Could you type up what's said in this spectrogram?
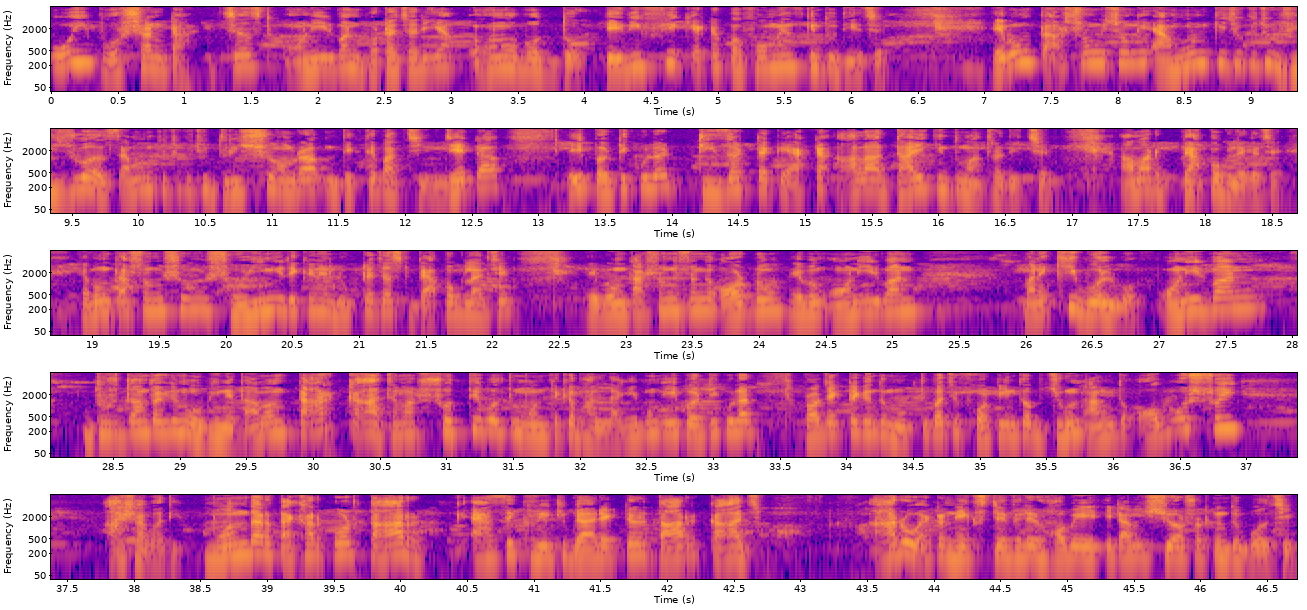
ওই পোর্শনটা জাস্ট অনির্বাণ ভট্টাচার্যা অনবদ্য টেরিফিক একটা পারফরমেন্স কিন্তু দিয়েছে। এবং তার সঙ্গে সঙ্গে এমন কিছু কিছু ভিজুয়ালস এমন কিছু কিছু দৃশ্য আমরা দেখতে পাচ্ছি, যেটা এই পার্টিকুলার টিজারটাকে একটা আলাদাই কিন্তু মাত্রা দিচ্ছে। আমার ব্যাপক লেগেছে। এবং তার সঙ্গে সঙ্গে সোহিনীর এখানে লুকটা জাস্ট ব্যাপক লাগছে। এবং তার সঙ্গে সঙ্গে অর্ণ এবং অনির্বাণ মানে কি বলব? অনির্বাণ দুর্দান্ত একজন অভিনেতা এবং তার কাজ আমার সত্যি বলতে মন থেকে ভালো লাগে এবং এই পার্টিকুলার প্রজেক্টটা কিন্তু মুক্তি পাচ্ছে ফোরটিন্থ অফ জুন আমি তো অবশ্যই আশাবাদী। মন্দার দেখার পর তার অ্যাজ এ ক্রিয়েটিভ ডাইরেক্টর তার কাজ আরও একটা নেক্সট লেভেলের হবে, এটা আমি শিওর শট কিন্তু বলছি।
